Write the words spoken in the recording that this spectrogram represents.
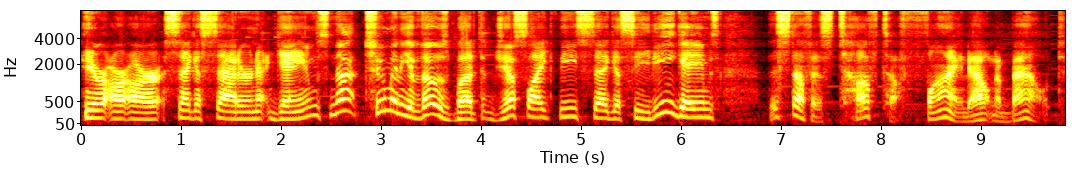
Here are our Sega Saturn games. Not too many of those, but just like the Sega CD games, this stuff is tough to find out and about.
